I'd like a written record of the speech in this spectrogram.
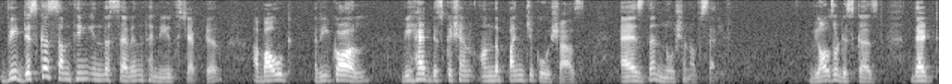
we discussed something in the 7th and 8th chapter about recall we had discussion on the panchakoshas as the notion of self. We also discussed that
